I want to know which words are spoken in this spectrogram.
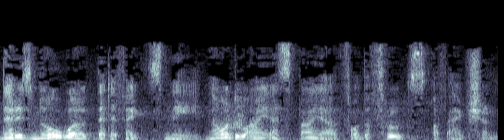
There is no work that affects me, nor do I aspire for the fruits of action.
